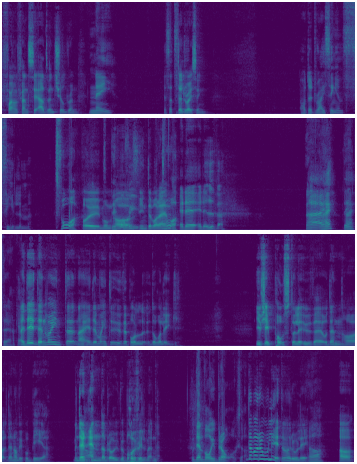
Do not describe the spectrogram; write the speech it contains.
Final Fantasy Advent Children? Nej. Jag har sett Dead film- Rising? Har Dead Rising en film? Två! Oj, många, ja, inte bara en. Två! Är det, är det Uwe? Nej, det är nej, inte det. okej. Nej, det, den var inte, nej, den var inte Uwe Boll dålig. I och för sig, Postal är Uwe och den har, den har vi på B. Men det är den Ja. enda bra Uwe Boll-filmen. Och den var ju bra också. Den var rolig, den var rolig. Ja. Ja.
